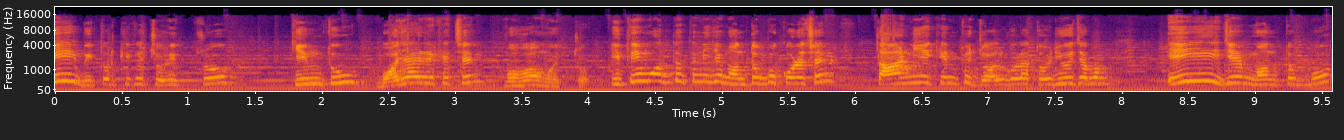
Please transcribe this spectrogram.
এই বিতর্কিত চরিত্র কিন্তু বজায় রেখেছেন মহুয়া মৈত্র ইতিমধ্যে তিনি যে মন্তব্য করেছেন, তা নিয়ে কিন্তু জলগোলা তৈরি হয়েছে এবং এই যে মন্তব্য,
